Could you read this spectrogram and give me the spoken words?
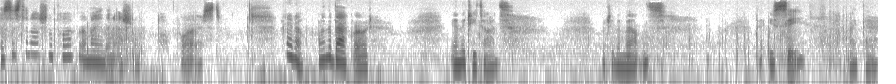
is this the national park or am I in the national forest? I know. On the back road in the Tetons, which are the mountains that you see right there.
